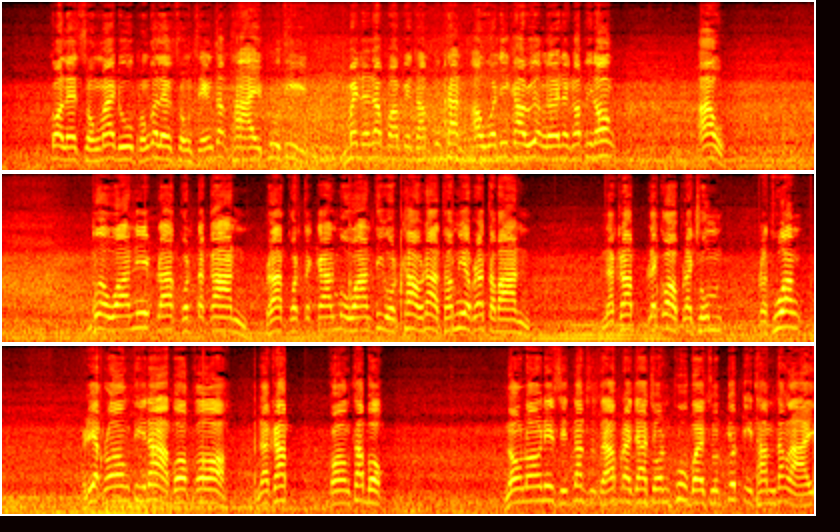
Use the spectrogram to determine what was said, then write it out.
ก็เลยส่งมาดู ผมก็เลยส่งเสียงทักทายผู้ที่ไม่ได้รับความเป็นธรรมทุกท่านเอาวันนี้เข้าเรื่องเลยนะครับพี่น้องเอา เมื่อวานนี้ปรากฏการณ์ปรากฏการณ์เมื่อวานที่อดข้าวหน้าทำเนียบรัฐบาลนะครับ และก็ประชุมประท้วงเรียกร้องที่หน้าบกนะครับกองทัพบก น้องๆนิสิตนักศึกษาประชาชนผู้บริสุทธิ์ยุติธรรมทั้งหลาย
